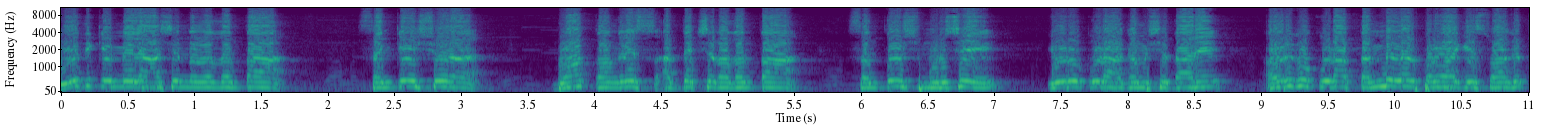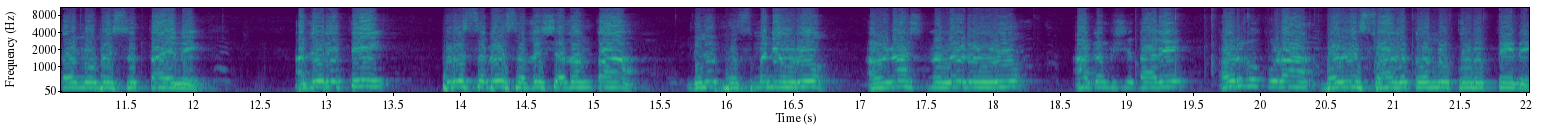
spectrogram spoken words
ವೇದಿಕೆ ಮೇಲೆ ಆಸೀನರಾದಂತ ಸಂಕೇಶ್ವರ ಬ್ಲಾಕ್ ಕಾಂಗ್ರೆಸ್ ಅಧ್ಯಕ್ಷರಾದಂತ ಸಂತೋಷ್ ಮುರ್ಸಿ ಇವರು ಕೂಡ ಆಗಮಿಸಿದ್ದಾರೆ. ಅವರಿಗೂ ಕೂಡ ತಮ್ಮೆಲ್ಲರ ಪರವಾಗಿ ಸ್ವಾಗತವನ್ನು ಬಯಸುತ್ತೇನೆ ಅದೇ ರೀತಿ ಪುರಸಭೆ ಸದಸ್ಯರಾದಂತ ದಿಲೀಪ್ ಹೊಸಮನಿ ಅವರು, ಅವಿನಾಶ್ ನಲ್ಲೂರಿ ಅವರು ಆಗಮಿಸಿದ್ದಾರೆ. ಅವರಿಗೂ ಕೂಡ ಬಹಳ ಸ್ವಾಗತವನ್ನು ಕೋರುತ್ತೇನೆ.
